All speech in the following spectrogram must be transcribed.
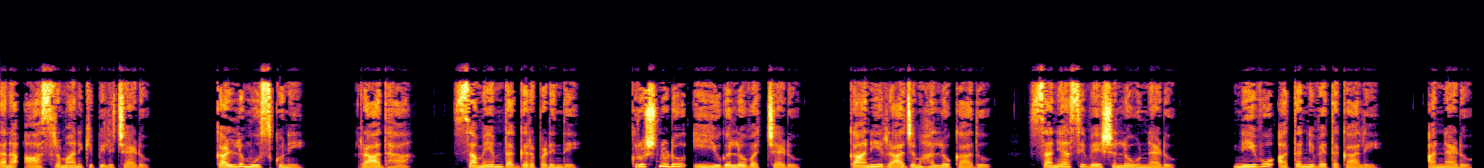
తన ఆశ్రమానికి పిలిచాడు. కళ్ళు మూసుకుని రాధా సమయం దగ్గరపడింది కృష్ణుడు ఈ యుగంలో వచ్చాడు. కాని రాజమహల్లో కాదు సన్యాసి వేషంలో ఉన్నాడు. నీవు అతన్ని వెతకాలి అన్నాడు.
